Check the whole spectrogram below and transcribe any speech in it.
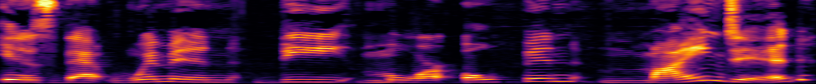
is that women be more open minded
